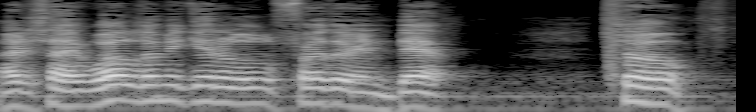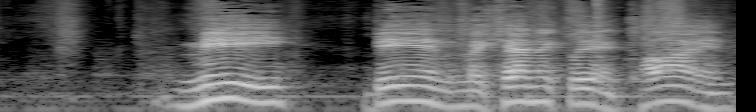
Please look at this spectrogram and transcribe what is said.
I decided, well, let me get a little further in depth. So, me being mechanically inclined,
